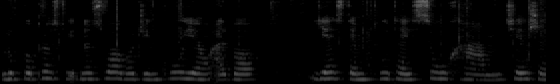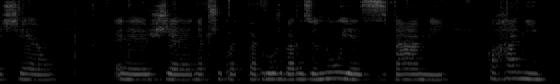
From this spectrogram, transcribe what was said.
lub po prostu jedno słowo dziękuję albo jestem tutaj, słucham, cieszę się, e, że na przykład ta wróżba rezonuje z Wami. Kochani,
